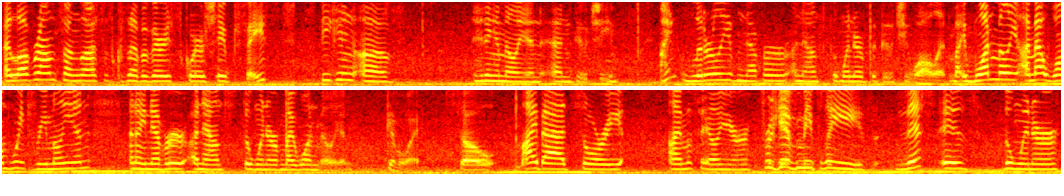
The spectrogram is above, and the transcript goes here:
I love round sunglasses because I have a very square shaped face. Speaking of hitting a million and Gucci, I literally have never announced the winner of the Gucci wallet. My 1 million, I'm at 1.3 million, and I never announced the winner of my 1 million giveaway. So, my bad, sorry. I'm a failure. Forgive me, please. This is the winner.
